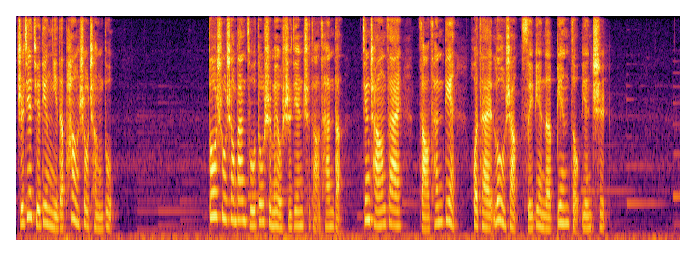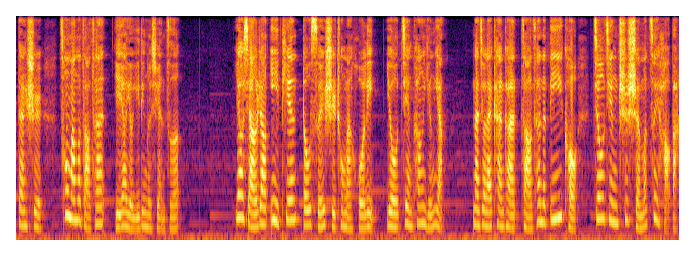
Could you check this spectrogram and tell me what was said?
直接决定你的胖瘦程度。多数上班族都是没有时间吃早餐的，经常在早餐店。或在路上随便的边走边吃，但是匆忙的早餐也要有一定的选择。要想让一天都随时充满活力又健康营养，那就来看看早餐的第一口究竟吃什么最好吧。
